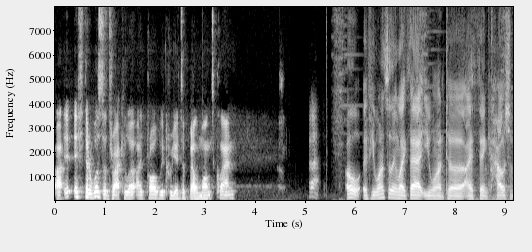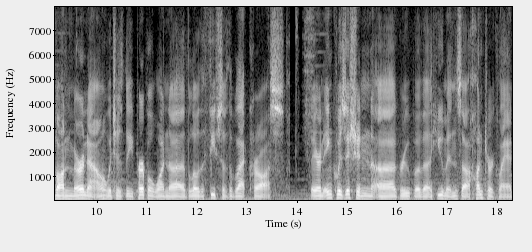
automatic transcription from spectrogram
Uh, if there was a Dracula, I'd probably create a Belmont clan. Oh, if you want something like that, you want, uh, I think, House von Murnau, which is the purple one uh, below the Fiefs of the Black Cross. They're an Inquisition uh, group of uh, humans, a hunter clan,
